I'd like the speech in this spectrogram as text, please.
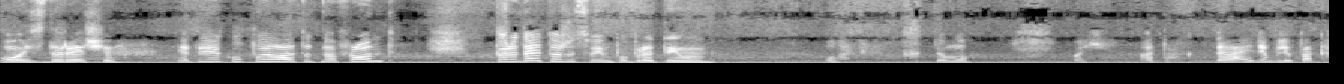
Ось, до речі, я тобі купила тут на фронт. Передай теж своїм побратимам. От. Тому. Ой, а так. Давай, люблю, пока.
